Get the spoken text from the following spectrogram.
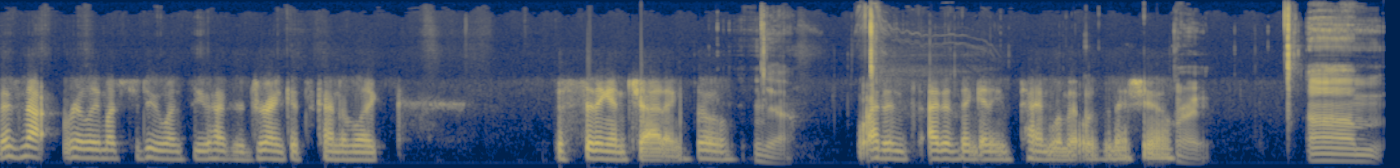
there's not really much to do once you have your drink. It's kind of like just sitting and chatting. So yeah, I didn't I didn't think any time limit was an issue. right. Um,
